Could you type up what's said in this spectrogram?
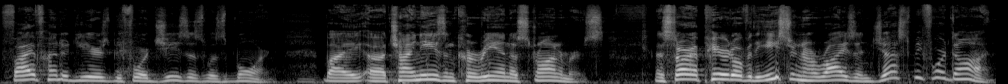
500 years before Jesus was born by uh, Chinese and Korean astronomers. The star appeared over the eastern horizon just before dawn.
